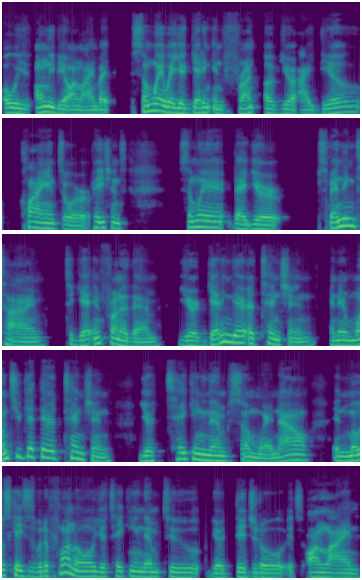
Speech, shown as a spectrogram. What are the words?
always only be online, but somewhere where you're getting in front of your ideal clients or patients, somewhere that you're spending time to get in front of them, you're getting their attention. And then once you get their attention, you're taking them somewhere. Now, in most cases with a funnel, you're taking them to your digital, it's online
